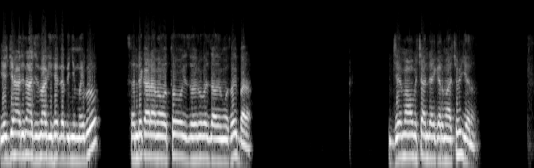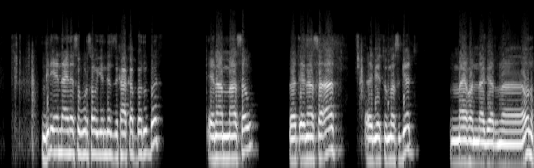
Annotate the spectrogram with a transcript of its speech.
የጂሃድን አጅዝ ማግኘት የለብኝም ወይ ብሎ ሰንደቅ ዓላማ ወጥቶ ይዘው በዛው ነው ሞተው ይባላል። ጀማው ብቻ እንዳይገርማቸው ብዬ ነው። እንግዲህ ይሄን አይነ ስውር ሰው እንደዚህ ካከበዱበት ጤናማ ሰው በጤና ሰዓት ቤቱ መስገድ የማይሆን ነገር ነው ነው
